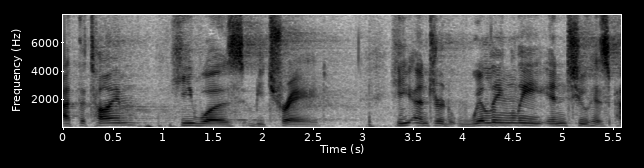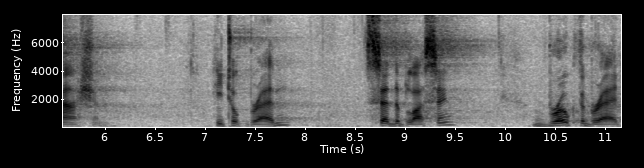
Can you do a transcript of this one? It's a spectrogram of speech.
At the time he was betrayed, he entered willingly into his passion. He took bread, said the blessing, broke the bread,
